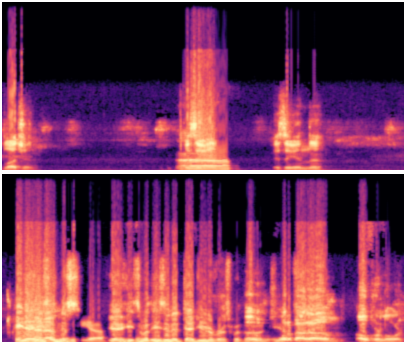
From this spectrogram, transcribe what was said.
Bludgeon. he Uh, Is he in the? He's Yeah, he's in this- Yeah, yeah, he's with he's in a dead universe with uh, Oh, what about um Overlord?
